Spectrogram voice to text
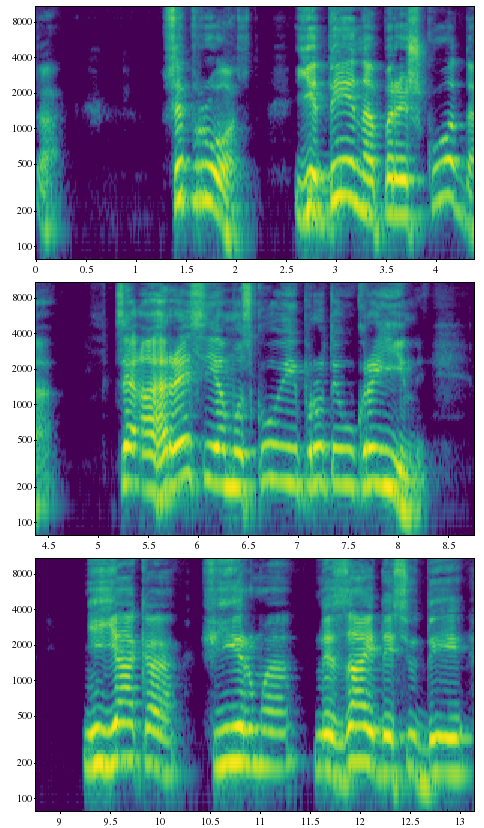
Так. Все просто. Єдина перешкода це агресія Московії проти України. Ніяка фірма не зайде сюди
